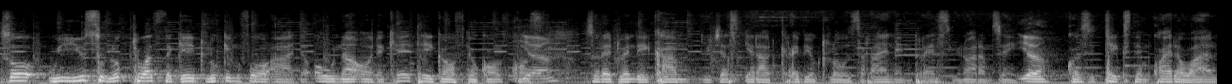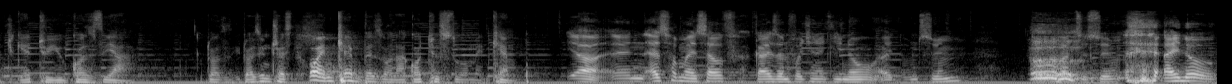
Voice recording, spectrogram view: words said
so we used to look towards the gate, looking for uh, the owner or the caretaker of the golf course. Yeah. So that when they come, you just get out, grab your clothes, run and dress. You know what I'm saying? Yeah. Because it takes them quite a while to get to you. Because yeah, it was it was interesting. Oh, and camp as well. I got to swim at camp. Yeah, and as for myself, guys, unfortunately, no, I don't swim. How to swim. I know.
